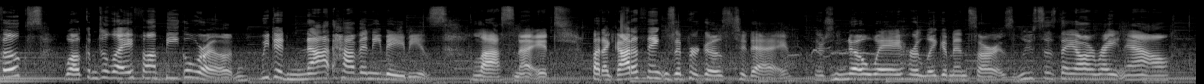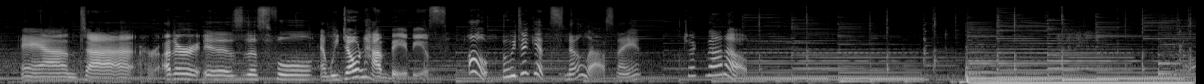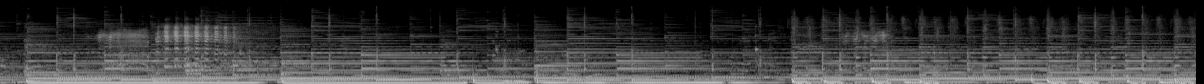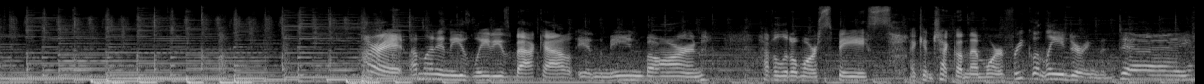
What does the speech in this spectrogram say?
folks, welcome to life on Beagle Road. We did not have any babies last night, but I gotta think Zipper goes today. There's no way her ligaments are as loose as they are right now, and uh, her udder is this full, and we don't have babies. Oh, but we did get snow last night. Check that out. Right, I'm letting these ladies back out in the main barn, have a little more space. I can check on them more frequently during the day.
